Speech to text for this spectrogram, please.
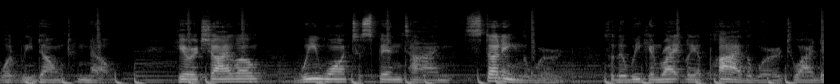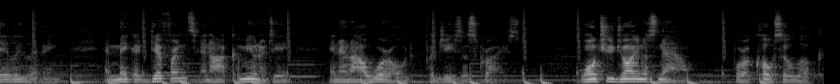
what we don't know. Here at Shiloh, we want to spend time studying the Word so that we can rightly apply the Word to our daily living and make a difference in our community and in our world for Jesus Christ. Won't you join us now for a closer look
